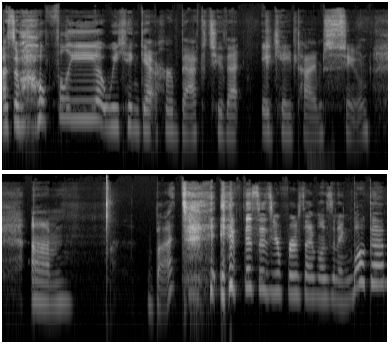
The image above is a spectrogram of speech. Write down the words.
Uh, so hopefully, we can get her back to that AK time soon. Um, but if this is your first time listening, welcome.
